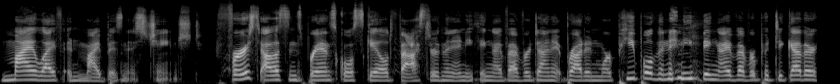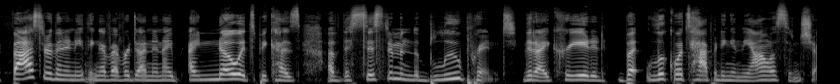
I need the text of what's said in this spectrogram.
My life and my business changed. First, Allison's brand school scaled faster than anything I've ever done. It brought in more people than anything I've ever put together, faster than anything I've ever done. And I, I know it's because of the system and the blueprint that I created. But look what's happening in The Allison Show.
